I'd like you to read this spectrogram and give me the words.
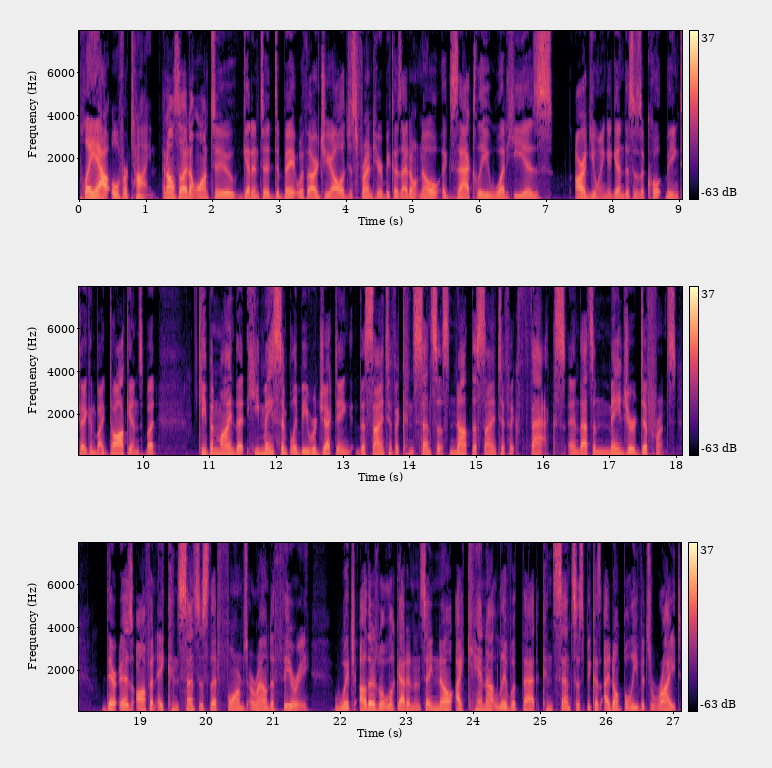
play out over time. And also, I don't want to get into debate with our geologist friend here because I don't know exactly what he is arguing. Again, this is a quote being taken by Dawkins, but keep in mind that he may simply be rejecting the scientific consensus, not the scientific facts, and that's a major difference. There is often a consensus that forms around a theory which others will look at it and say, no, I cannot live with that consensus because I don't believe it's right.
